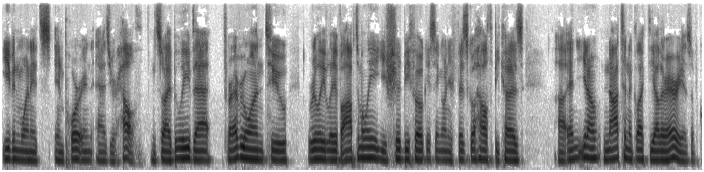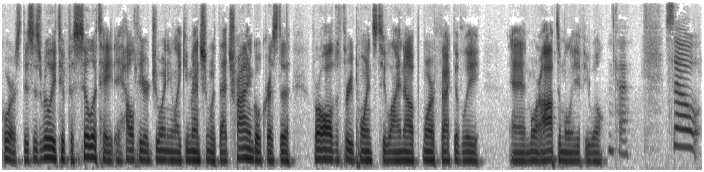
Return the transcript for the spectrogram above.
even when it's important as your health. And so I believe that for everyone to really live optimally, you should be focusing on your physical health because uh, and you know not to neglect the other areas of course this is really to facilitate a healthier joining like you mentioned with that triangle krista for all the three points to line up more effectively and more optimally, if you will. Okay. So,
